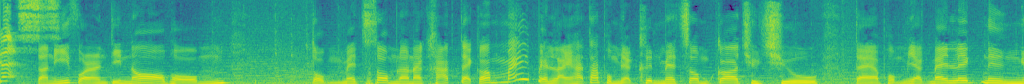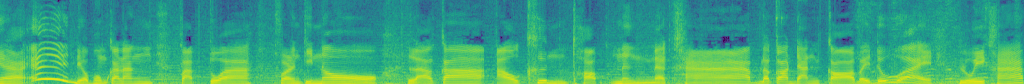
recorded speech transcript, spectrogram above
Yes! ตอนนี้ฟอรันติโนผม สมเม็ดส้มแล้วนะครับ แต่ก็ไม่เป็นไรฮะถ้าผมอยากขึ้นเม็ดส้มก็ชิวๆแต่ผมอยากได้เลขหนึ่งอะเอ๊ะเดี๋ยวผมกำลังปรับตัวฟอรันติโนแล้วก็เอาขึ้นท็อปหนึ่งนะครับ แล้วก็ดันกอไปด้วย ลุยครับ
